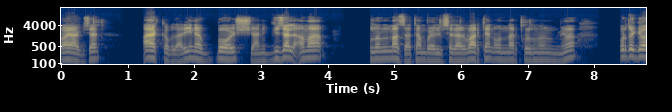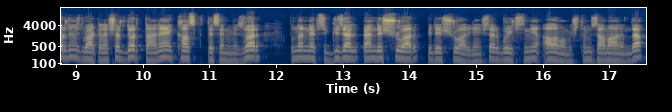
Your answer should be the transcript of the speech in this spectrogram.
Baya güzel. Ayakkabılar yine boş. Yani güzel ama kullanılmaz zaten bu elbiseler varken onlar kullanılmıyor. Burada gördüğünüz gibi arkadaşlar 4 tane kask desenimiz var. Bunların hepsi güzel. Bende şu var, bir de şu var gençler. Bu ikisini alamamıştım zamanında.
